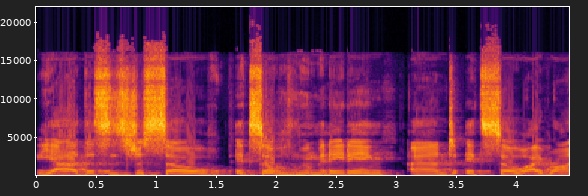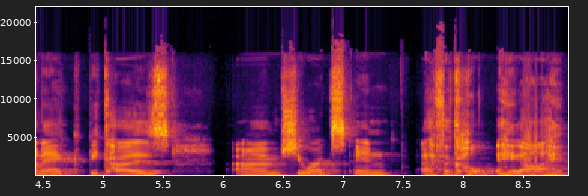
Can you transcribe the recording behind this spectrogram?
yeah, this is just so, it's so illuminating and it's so ironic because um, she works in ethical AI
